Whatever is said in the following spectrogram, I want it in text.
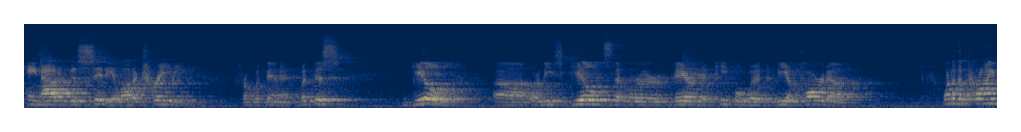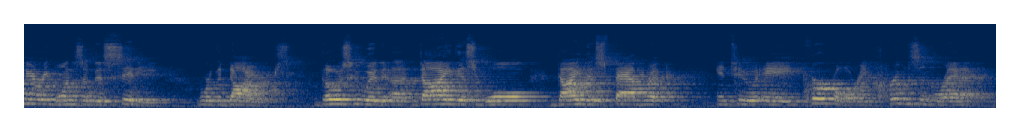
came out of this city, a lot of trading from within it. But this guild, uh, or these guilds that were there that people would be a part of, one of the primary ones of this city were the dyers those who would uh, dye this wool, dye this fabric into a purple or a crimson red.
